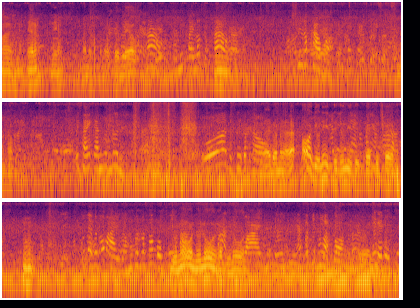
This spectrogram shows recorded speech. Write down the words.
มานะนี่นะครับนี่ครับอันนะครับอันนะครับเดินไปแล้วข้าวอันนี้ไปรถกับข้าวนะซื้อกับข้าวบอกนะครับ ไปใช้กันบึ้นๆโอ้ยไปซื้อกับข้าวไหนเดินไปไหนแล้วอ๋ออยู่นี่ติดอยู่นี่ติดเฟรมติดเฟรมคุณแม่เพิ่นเอาไปเหรอเพิ่นมาซ่อมอกปูอยู่โน่นอยู่โน่นครับอยู่โน่นวายเพิ่นเนี่ยเพิ่นคือทอดก่อนไม่เห็นอกปู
